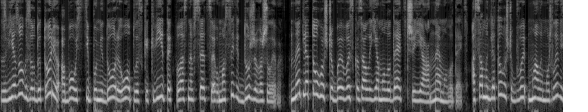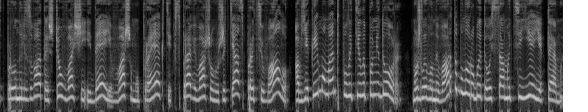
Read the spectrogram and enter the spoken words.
Зв'язок з аудиторією або ось ці помідори, оплески, квіти, власне, все це в масиві дуже важливе. Не для того, щоб ви сказали я молодець чи я не молодець, а саме для того, щоб ви мали можливість проаналізувати, що в вашій ідеї, в вашому проєкті, в справі вашого життя спрацювало, а в який момент полетіли помідори. Можливо, не варто було робити ось саме цієї теми,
